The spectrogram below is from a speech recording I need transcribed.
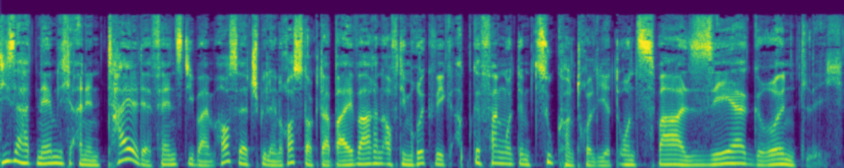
Diese hat nämlich einen Teil der Fans, die beim Auswärtsspiel in Rostock dabei waren, auf dem Rückweg abgefangen und im Zug kontrolliert. Und zwar sehr gründlich.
